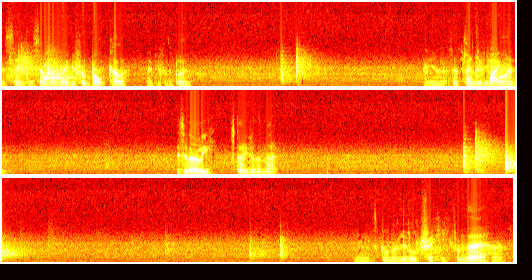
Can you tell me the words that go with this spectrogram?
the centre somewhere, maybe for a bolt colour, maybe for the blue. Yeah, that's absolutely 25. fine. It's an early stage of the match. Mm, it's gone a little tricky from there. huh?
